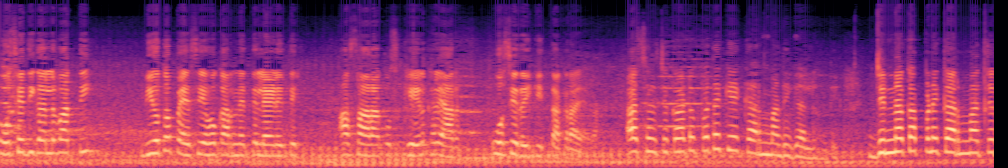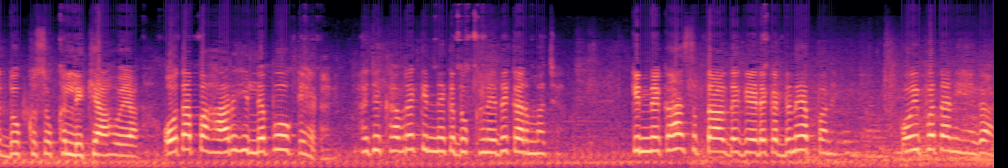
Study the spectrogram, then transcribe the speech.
ਉਸੇ ਦੀ ਗੱਲਬਾਤ ਤੀ ਵੀ ਉਹ ਤਾਂ ਪੈਸੇ ਉਹ ਕਰਨੇ ਤੇ ਲੈਣੇ ਤੇ। ਆ ਸਾਰਾ ਕੁਝ ਖੇਲ ਖਿਆਰ ਉਸੇ ਦਾ ਹੀ ਕੀਤਾ ਕਰਾਇਆਗਾ ਅਸਲ ਚ ਕਾਟੋ ਪਤਾ ਕੀ ਹੈ? ਕਰਮਾਂ ਦੀ ਗੱਲ ਹੁੰਦੀ? ਜਿੰਨਾ ਕ ਆਪਣੇ ਕਰਮਾਂ ਚ ਦੁੱਖ ਸੁੱਖ ਲਿਖਿਆ ਹੋਇਆ ਉਹ ਤਾਂ ਆਪਾਂ ਹਰ ਹਿੱਲੇ ਭੋਗ ਕੇ ਹਟਾਂਗੇ। ਹਜੇ ਖਬਰ ਕਿੰਨੇ ਕ ਦੁੱਖ ਨੇ ਇਹਦੇ ਕਰਮਾਂ ਚ? ਕਿੰਨੇ ਕ ਹਸਪਤਾਲ ਦੇ ਗੇੜੇ ਕੱਢਣੇ ਆਪਾਂ ਨੇ? ਕੋਈ ਪਤਾ ਨਹੀਂ ਹੈਗਾ।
